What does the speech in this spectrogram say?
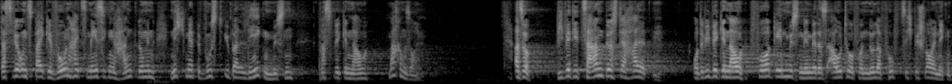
dass wir uns bei gewohnheitsmäßigen Handlungen nicht mehr bewusst überlegen müssen, was wir genau machen sollen. Also wie wir die Zahnbürste halten oder wie wir genau vorgehen müssen, wenn wir das Auto von 0 auf 50 beschleunigen.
